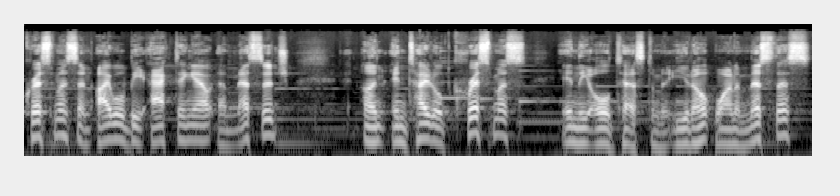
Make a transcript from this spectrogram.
Christmas, and I will be acting out a message on, entitled Christmas in the Old Testament. You don't want to miss this,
